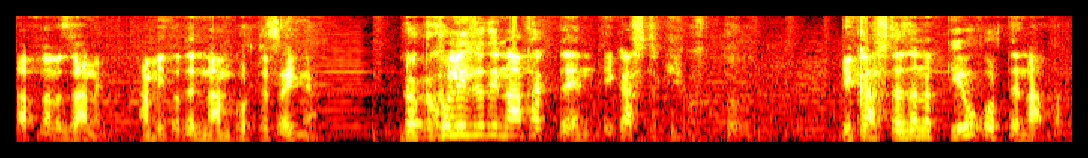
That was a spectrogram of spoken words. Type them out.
আপনারা জানেন। আমি তাদের নাম করতে চাই না। ডক্টর খলিল যদি না থাকতেন, এই কাজটা কে করতো? এই কাজটা যেন কেউ করতে না পারে।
